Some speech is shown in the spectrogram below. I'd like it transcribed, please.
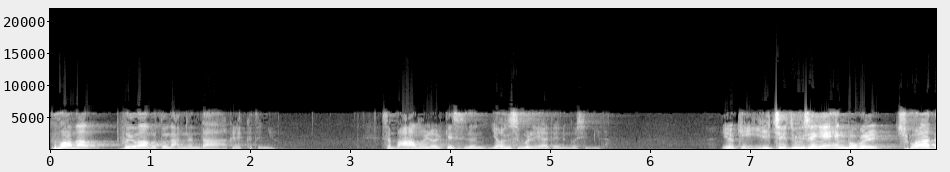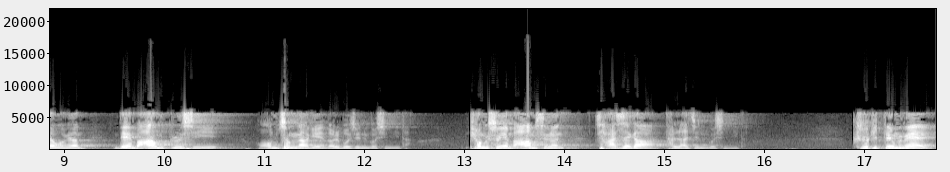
포함하고, 포용하고 또 남는다 그랬거든요. 그래서 마음을 넓게 쓰는 연습을 해야 되는 것입니다. 이렇게 일체 중생의 행복을 추구하다 보면 내 마음 그릇이 엄청나게 넓어지는 것입니다. 평소에 마음 쓰는 자세가 달라지는 것입니다. 그렇기 때문에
